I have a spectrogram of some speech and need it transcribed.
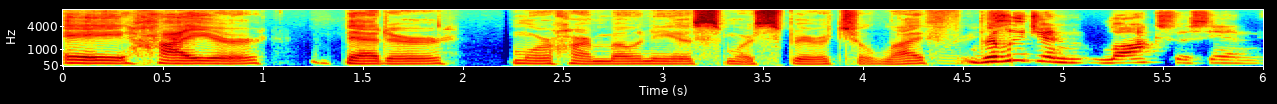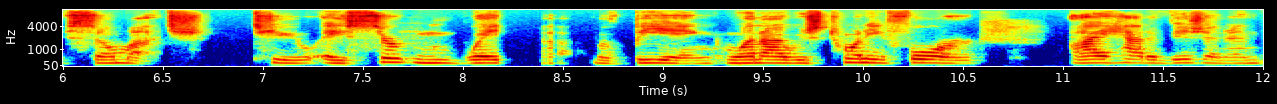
a higher, better, more harmonious, more spiritual life. religion locks us in so much to a certain way of being. When I was 24, I had a vision and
